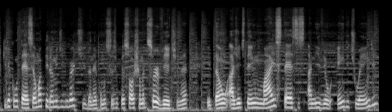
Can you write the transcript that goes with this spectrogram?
O que, que acontece? É uma pirâmide invertida, né? Como se o pessoal chama de sorvete, né? Então, a gente tem mais testes a nível end-to-end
